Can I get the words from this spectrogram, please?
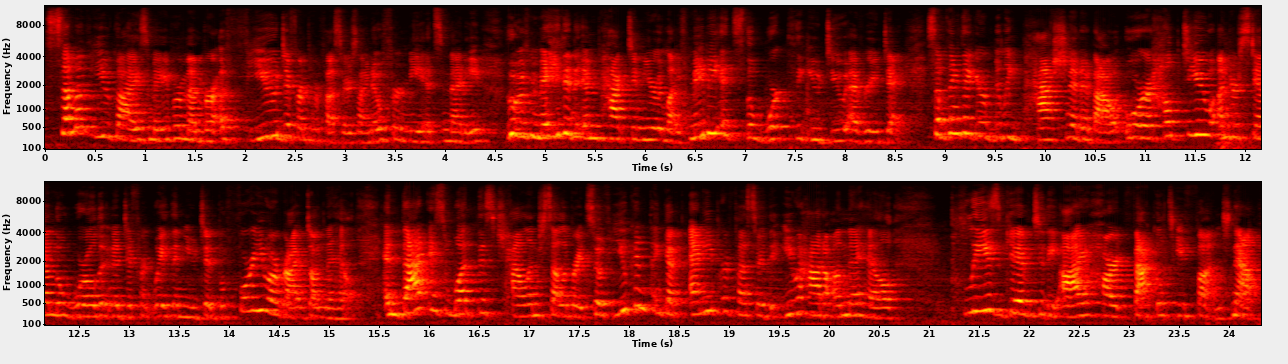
some of you guys may remember a few different professors, I know for me it's many, who have made an impact in your life. Maybe it's the work that you do every day, something that you're really passionate about, or helped you understand the world in a different way than you did before you arrived on the Hill. And that is what this challenge celebrates. So if you can think of any professor that you had on the Hill, please give to the I Heart Faculty Fund. Now,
